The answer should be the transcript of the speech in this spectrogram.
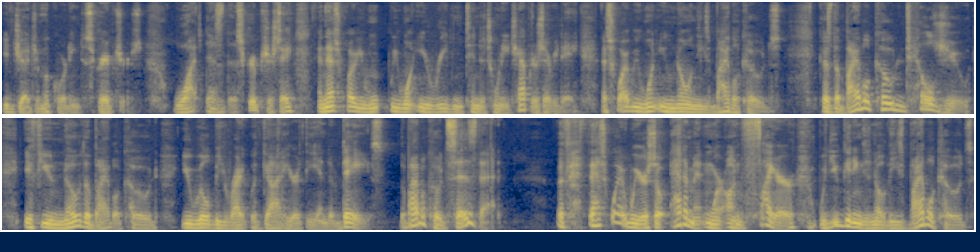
You judge them according to scriptures. What does the scripture say? And that's why we want you reading 10 to 20 chapters every day. That's why we want you knowing these Bible codes. Because the Bible code tells you if you know the Bible code, you will be right with God here at the end of days. The Bible code says that. That's why we are so adamant and we're on fire with you getting to know these Bible codes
